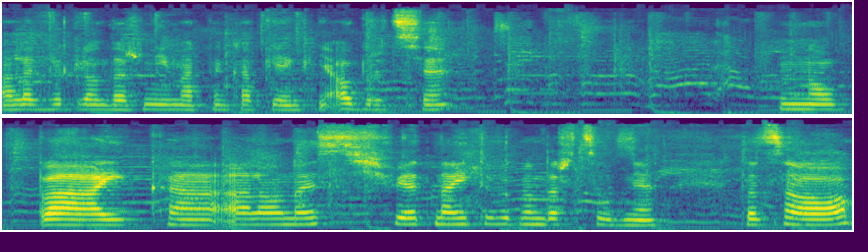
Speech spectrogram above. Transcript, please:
Ale wyglądasz w niej, Martynka, pięknie. Obróć się. No bajka, ale ona jest świetna i ty wyglądasz cudnie. To co?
